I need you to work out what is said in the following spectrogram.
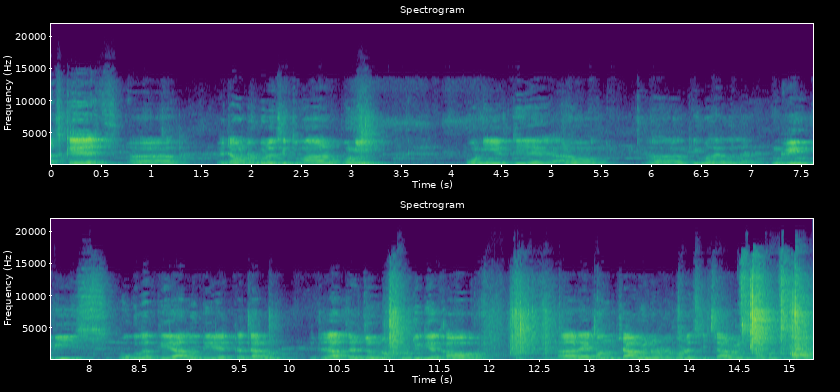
আজকে এটা অর্ডার করেছি তোমার পনির। পনির দিয়ে আরও কী বলে ওগুলো? গ্রিন পিস ওগুলো দিয়ে আলু দিয়ে একটা দারুণ। এটা রাত্রের জন্য রুটি দিয়ে খাওয়া হবে। আর এখন চাউমিন অর্ডার করেছি চাউমিনটা এখন খাব।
